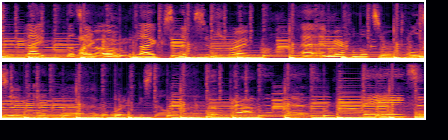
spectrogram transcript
like, dat zijn we ook. Like, subscribe. Eh, en meer van dat soort onzin. En eh, we horen jullie snel. eh, We praten met linkse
